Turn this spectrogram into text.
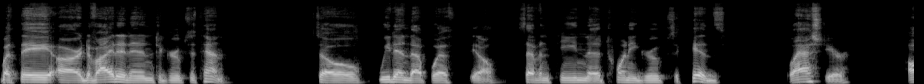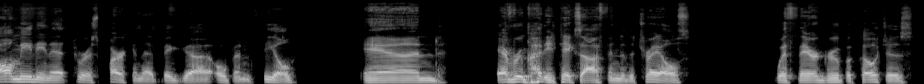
but they are divided into groups of 10. So we'd end up with, you know, 17 to 20 groups of kids last year, all meeting at Tourist Park in that big uh, open field. And everybody takes off into the trails with their group of coaches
